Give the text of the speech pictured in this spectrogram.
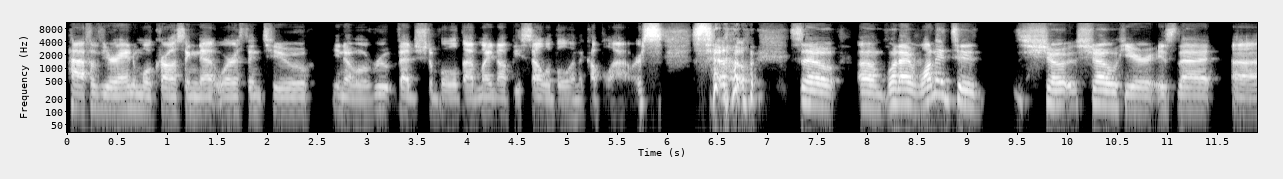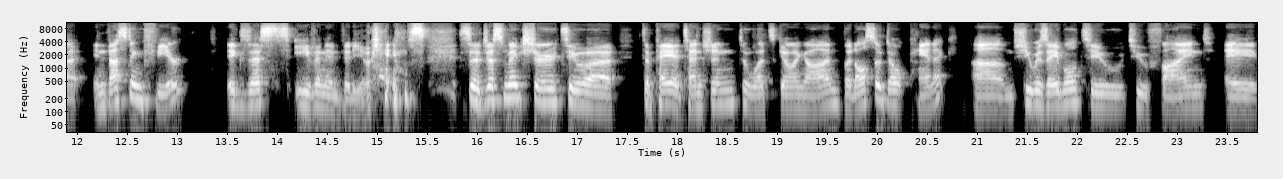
half of your Animal Crossing net worth into you know a root vegetable that might not be sellable in a couple hours. So so um, what I wanted to show show here is that uh, investing fear exists even in video games. so just make sure to uh, to pay attention to what's going on, but also don't panic. Um, she was able to to find a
